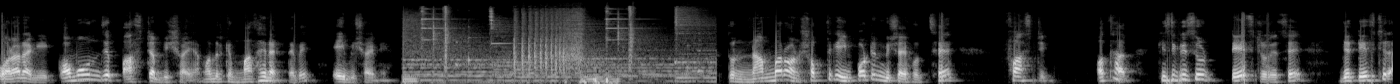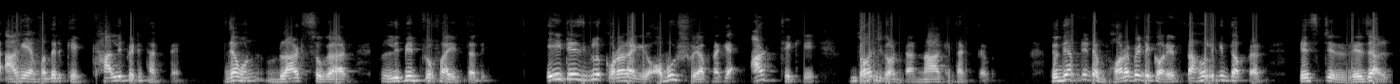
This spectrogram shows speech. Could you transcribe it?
করার আগে কমন যে পাঁচটা বিষয় আমাদেরকে মাথায় রাখতে হবে, এই বিষয় নিয়ে। তো নাম্বার ওয়ান সব থেকে ইম্পর্টেন্ট বিষয় হচ্ছে ফাস্টিং অর্থাৎ কিছু কিছু টেস্ট রয়েছে যে টেস্টের আগে আমাদেরকে খালি পেটে থাকতে যেমন ব্লাড সুগার লিপিড প্রোফাইল ইত্যাদি। এই টেস্টগুলো করার আগে অবশ্যই আপনাকে আট থেকে দশ ঘণ্টা না খেয়ে থাকতে হবে। যদি আপনি এটা ভরা পেটে করেন, তাহলে কিন্তু আপনার টেস্টের রেজাল্ট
